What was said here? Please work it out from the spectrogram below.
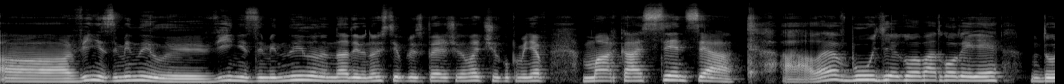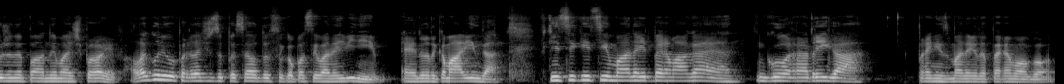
А Віні змінили. Віні змінили на 90 плюс перший матч, яку поміняв Марка Асенсія. Але в будь-якому випадку Віні дуже непоганий матч провів. Але голіву передачу записав до свого пасива Віні. Едуард Камавінга. В кінці кінців Мадрид перемагає. Гол Родріга приніс Мадриду перемогу.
